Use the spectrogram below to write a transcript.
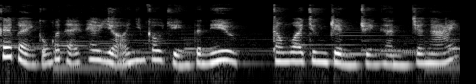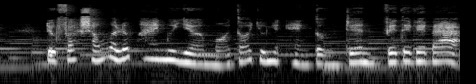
các bạn cũng có thể theo dõi những câu chuyện tình yêu thông qua chương trình truyền hình chân ái được phát sóng vào lúc 20 giờ mỗi tối chủ nhật hàng tuần trên VTV3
